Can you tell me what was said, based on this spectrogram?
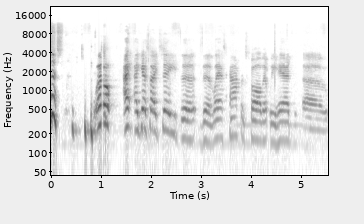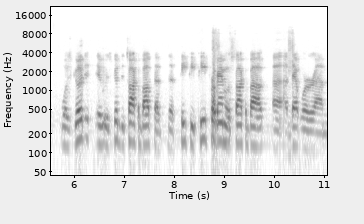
No. well, I, I, guess I'd say the the last conference call that we had uh, was good. It was good to talk about the, the PPP program. It was talk about uh, that were um,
